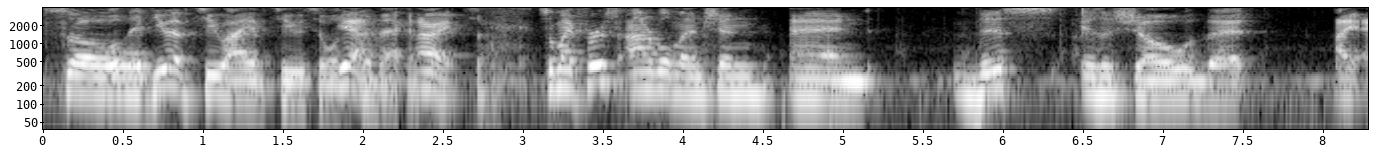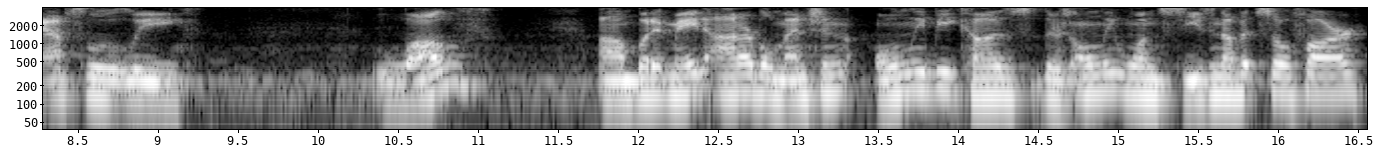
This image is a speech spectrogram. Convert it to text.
So Well, if you have two, I have two, so we'll Yeah, go back and all forth. right. So So my first honorable mention, and this is a show that I absolutely love, um, but it made honorable mention only because there's only one season of it so far,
